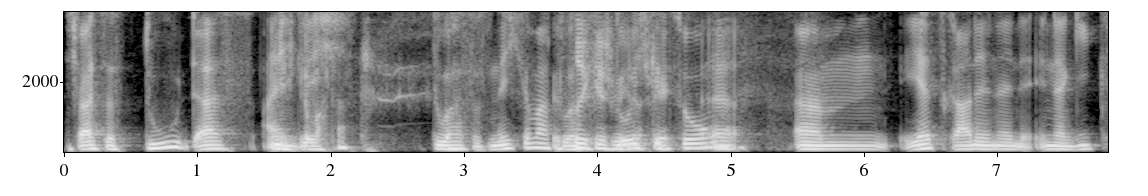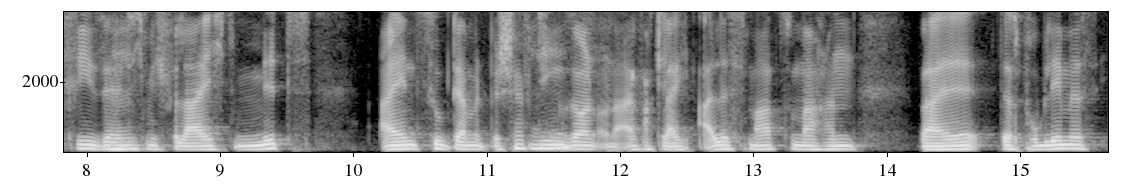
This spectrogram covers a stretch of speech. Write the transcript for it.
Ich weiß, dass du das eigentlich Mhm. gemacht hast. Du hast es nicht gemacht, Ist du hast es durchgezogen. Ja. Ähm, jetzt gerade in der Energiekrise Mhm. hätte ich mich vielleicht mit Einzug damit Mhm. beschäftigen sollen und einfach gleich alles smart zu machen, weil das Problem ist,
